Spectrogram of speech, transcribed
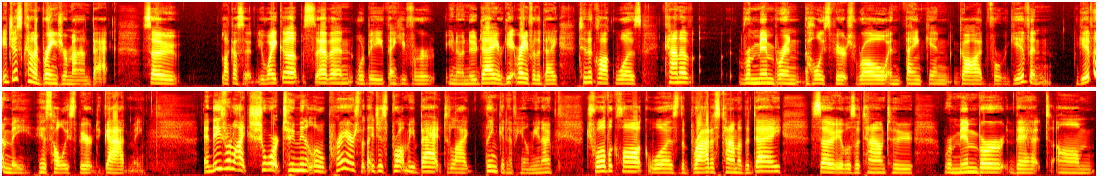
It just kind of brings your mind back. So, like I said, you wake up, 7 would be thank you for, you know, a new day or getting ready for the day. 10 o'clock was kind of remembering the Holy Spirit's role and thanking God for giving giving me His Holy Spirit to guide me. And these were like short two minute little prayers, but they just brought me back to like thinking of him, you know. 12 o'clock was the brightest time of the day. So it was a time to remember that, um,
